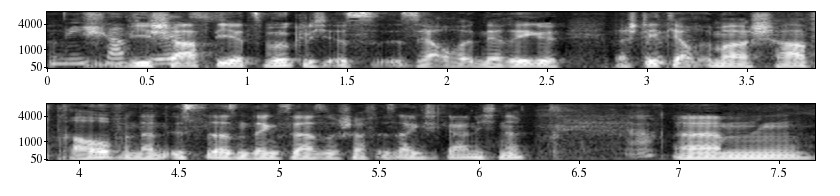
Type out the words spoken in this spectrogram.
Wie scharf, wie die scharf die jetzt wirklich ist. Ist ja auch in der Regel, da steht ja auch immer scharf drauf und dann isst du das und denkst, ja, so scharf ist eigentlich gar nicht, ne? Ähm,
